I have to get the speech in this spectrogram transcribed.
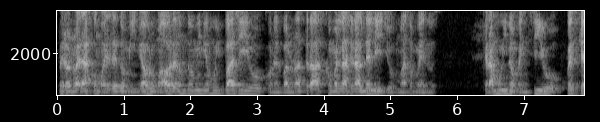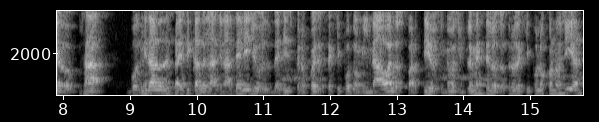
pero no era como ese dominio abrumador, era un dominio muy pasivo, con el balón atrás, como el Nacional de Lillo, más o menos, que era muy inofensivo. Pues que, o sea, vos miras las estadísticas del Nacional de Lillo, decís, pero pues este equipo dominaba los partidos, y no, simplemente los otros equipos lo conocían,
